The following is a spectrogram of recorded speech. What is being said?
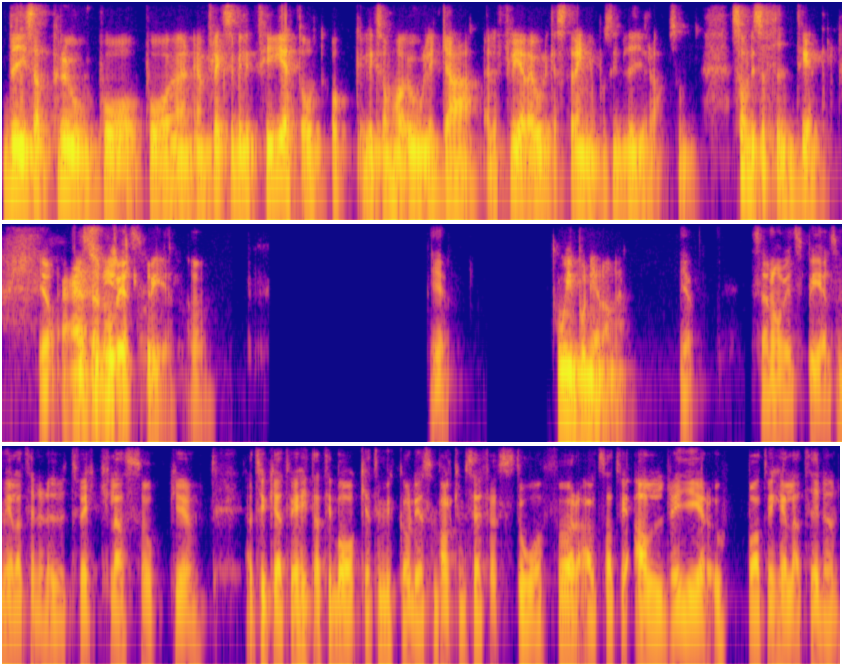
visat prov på, på en, en flexibilitet och, och liksom har olika, eller flera olika strängar på sin lyra. Som, som det så fint heter. Ja, sen har vi ett spel. Ja. Yeah och imponerande. Ja. Sen har vi ett spel som hela tiden utvecklas och eh, jag tycker att vi har hittat tillbaka till mycket av det som Falkenbergs FF står för, alltså att vi aldrig ger upp och att vi hela tiden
